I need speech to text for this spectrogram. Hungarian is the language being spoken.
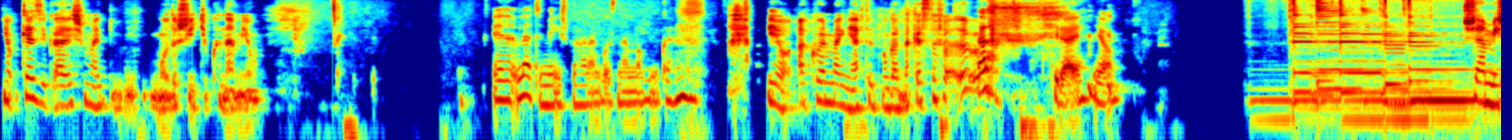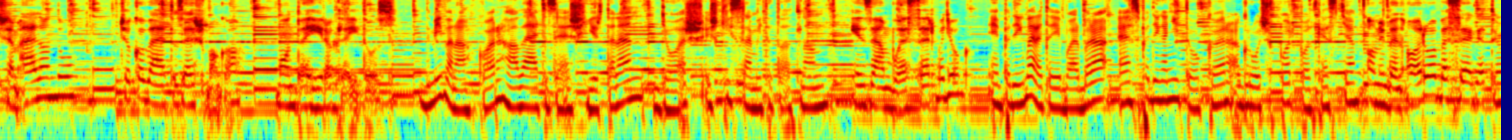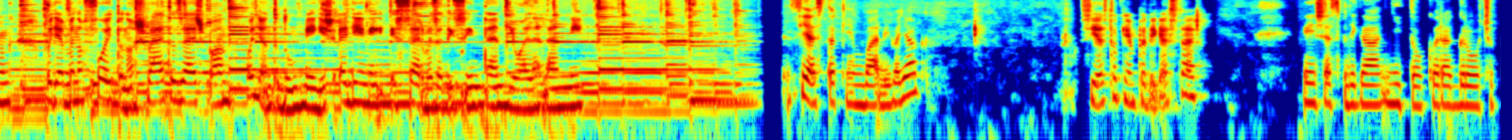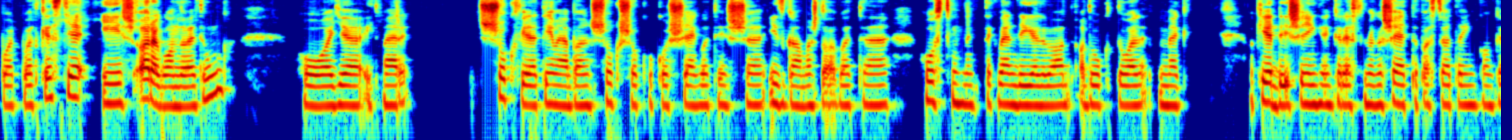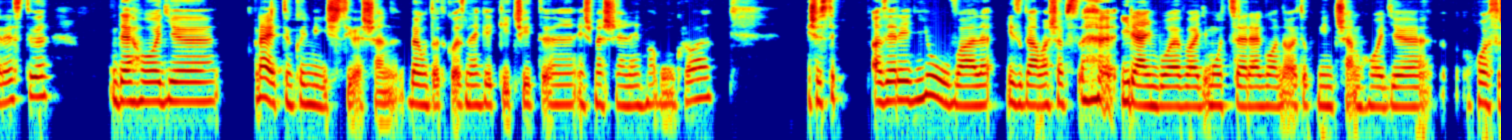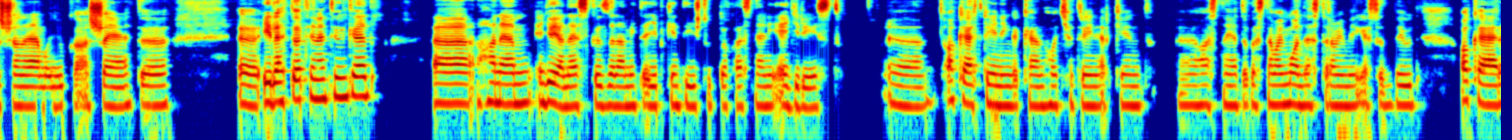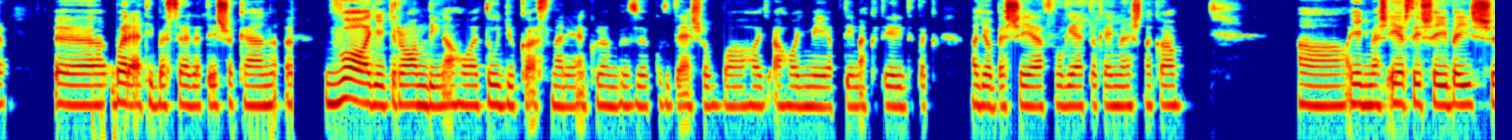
Jó, kezdjük el, és majd módosítjuk, ha nem jó. Én lehet, hogy mégis beharangoznám magunkat. Jó, akkor megnyerted magadnak ezt a fel. Király, jó. Semmi sem állandó, csak a változás maga, mondta Hérakleitosz. De mi van akkor, ha a változás hirtelen, gyors és kiszámíthatatlan? Én Zámbó Eszter vagyok. Én pedig Meretei Barbara, ez pedig a Nyitókör, a Grócs Sport podcastja. Amiben arról beszélgetünk, hogy ebben a folytonos változásban hogyan tudunk mégis egyéni és szervezeti szinten jól lenni. Sziasztok, én Barbie vagyok. Sziasztok, én pedig Eszter és ez pedig a Nyitókör a Grow Csoport podcastje, és arra gondoltunk, hogy itt már sokféle témában sok-sok okosságot és izgalmas dolgot hoztunk nektek vendégelőadóktól, meg a kérdéseinken keresztül, meg a saját tapasztalatainkon keresztül, de hogy rájöttünk, hogy mi is szívesen bemutatkoznánk egy kicsit, és mesélnénk magunkról. És ezt azért egy jóval izgalmasabb irányból vagy módszerrel gondoltuk, mint sem, hogy hosszasan elmondjuk a saját élettörténetünket, hanem egy olyan eszközzel, amit egyébként is tudtok használni egyrészt, akár tréningeken, hogyha trénerként használjátok, aztán majd mondd ezt, ami még eszedbe jut, akár baráti beszélgetéseken, vagy egy randin, ahol tudjuk azt már ilyen különböző kutatásokban, hogy ahogy mélyebb témákat érintetek, nagyobb eséllyel fogjátok egymásnak a, a, egymás érzéseibe is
